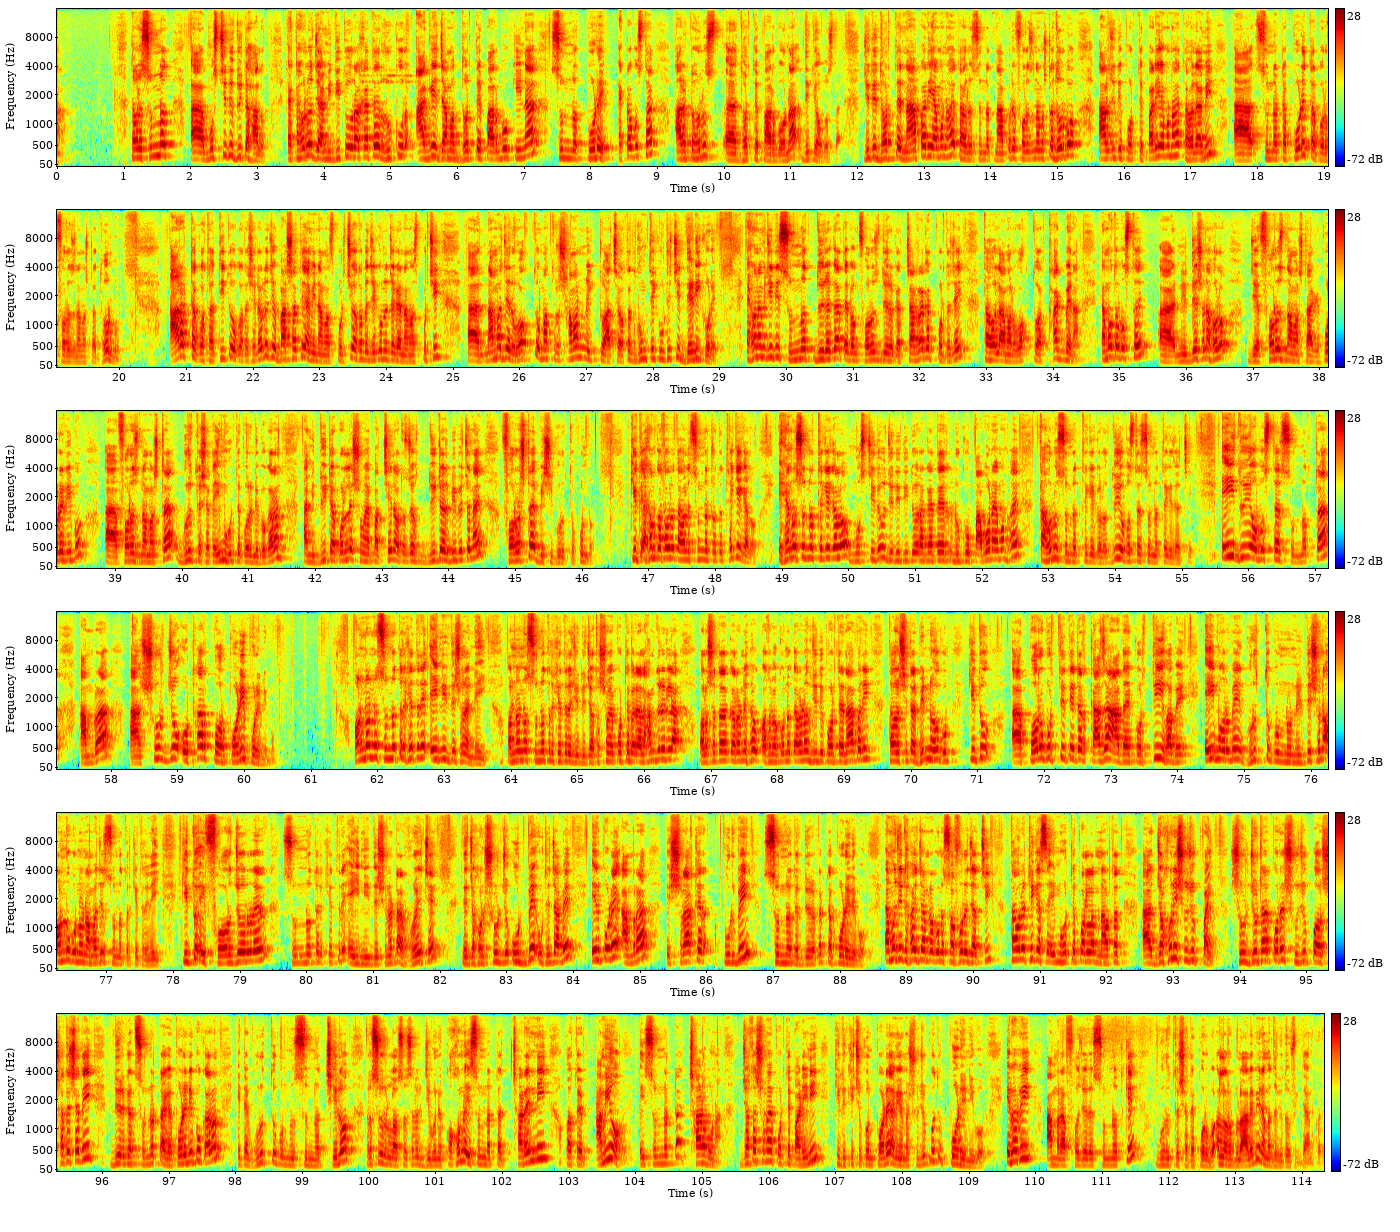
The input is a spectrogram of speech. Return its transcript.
তাহলে সুন্নত মসজিদে দুইটা হালত। একটা হলো যে আমি দ্বিতীয় রাখাতে রুকুর আগে জামাত ধরতে পারব কি না সুন্নত পড়ে একটা অবস্থা, আর একটা হলো ধরতে পারব না দ্বিতীয় অবস্থা। যদি ধরতে না পারি এমন হয়, তাহলে সুন্নত না পড়ে ফরজ নামাজটা ধরবো। আর যদি পড়তে পারি এমন হয়, তাহলে আমি সুন্নতটা পড়ে তারপরে ফরজ নামাজটা ধরবো। আর একটা কথা, তৃতীয় কথা, সেটা হলো যে বাসাতে আমি নামাজ পড়ছি অথবা যে কোনো জায়গায় নামাজ পড়ছি। নামাজের ওক্ত মাত্র সামান্য একটু আছে, অর্থাৎ ঘুম থেকে উঠেছি দেরি করে। এখন আমি যদি সুন্নত দুই রাকাত এবং ফরজ দুই রাকাত চার রাকাত পড়তে চাই তাহলে আমার ওক্ত আর থাকবে না। এমত অবস্থায় নির্দেশনা হলো যে ফরজ নামাজটা আগে পড়ে নিব ফরজ নামাজটা গুরুত্বের সাথে এই মুহূর্তে পড়ে নিব, কারণ আমি দুইটা পড়লে সময় পাচ্ছি না, অথচ দুইটার বিবেচনায় ফরজটা বেশি গুরুত্বপূর্ণ। কিন্তু এখন কথা হলো তাহলে সুন্নত তো থেকে গেল। এখানেও সুন্নত থেকে গেল, মসজিদেও যদি দ্বিতীয় রাকাতের রুকু পাবো না এমন হয়, তাহলেও সুন্নত থেকে গেল। দুই অবস্থায় সুন্নত থেকে যাচ্ছে। এই দুই অবস্থার সুন্নতটা আমরা সূর্য ওঠার পরপরই পড়ে নেব। অন্যান্য সুন্নতের ক্ষেত্রে এই নির্দেশনা নেই। অন্যান্য সুন্নতের ক্ষেত্রে যদি যথাসময় পড়তে পারি, আলহামদুলিল্লাহ, অলসতার কারণে হোক অথবা কোনো কারণে হোক যদি পড়তে না পারি, তাহলে সেটার ভিন্ন হুকুম। কিন্তু পরবর্তীতে এটার কাজা আদায় করতেই হবে। এই মর্মে গুরুত্বপূর্ণ নির্দেশনা, অন্য কোনো নামাজের সুন্নতের ক্ষেত্রে নেই। কিন্তু এই ফরজরের সুন্নতের ক্ষেত্রে এই নির্দেশনাটা রয়েছে যে যখন সূর্য উঠবে, উঠে যাবে, এরপরে আমরা ইশরাকের পূর্বেই সুন্নতের দুই পড়ে দেব এমন যদি হয় যে আমরা কোনো সফরে যাচ্ছি, তাহলে ঠিক আছে, এই মুহূর্তে পড়লাম না। অর্থাৎ যখনই সুযোগ পাই, সূর্য ওঠার পরে সুযোগ পাওয়ার সাথে সাথেই দুই রেখাত সুন্নতটা আগে পড়ে নিব। কারণ এটা গুরুত্বপূর্ণ সুন্নত ছিল। রসুল্লাহ সাল্লাম জীবনে কখনো এই সুন্নতটা ছাড়েননি, অতএব আমিও এই সুন্নতটা ছাড়বো না। যথাসময়ে পড়তে পারিনি, কিন্তু কিছুক্ষণ পরে আমি আমার সুযোগ মতো পড়ে নিব। এভাবেই আমরা ফজরের সুন্নতকে গুরুত্বের সাথে পড়ব। আল্লাহ রবুল্লা আলমিন আমাদেরকে তৌফিক দান করে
